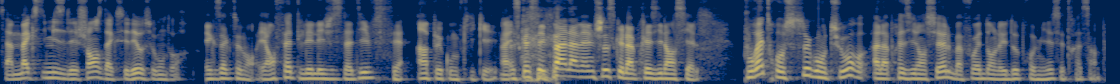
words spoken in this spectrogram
ça maximise les chances d'accéder au second tour. Exactement. Et en fait, les législatives, c'est un peu compliqué. Ouais. Parce que c'est pas la même chose que la présidentielle. Pour être au second tour à la présidentielle, il bah, faut être dans les deux premiers, c'est très simple.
